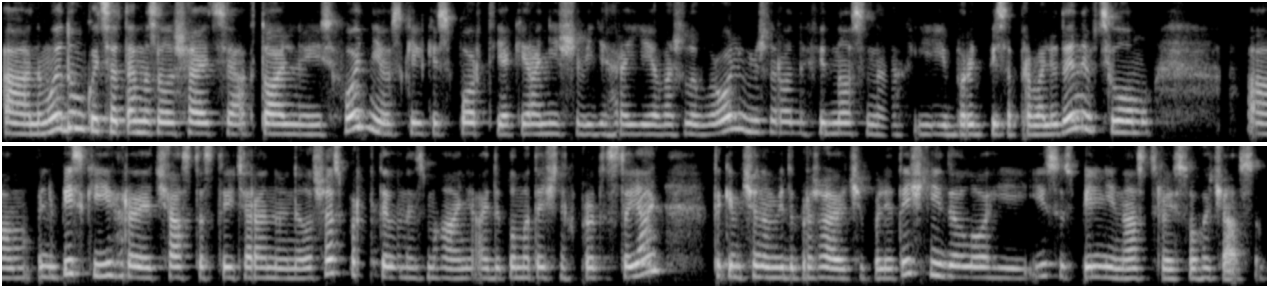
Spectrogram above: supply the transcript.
На мою думку, ця тема залишається актуальною і сьогодні, оскільки спорт, як і раніше, відіграє важливу роль у міжнародних відносинах і боротьбі за права людини в цілому. Олімпійські ігри часто стають ареною не лише спортивних змагань, а й дипломатичних протистоянь, таким чином відображаючи політичні ідеології і суспільні настрої свого часу.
